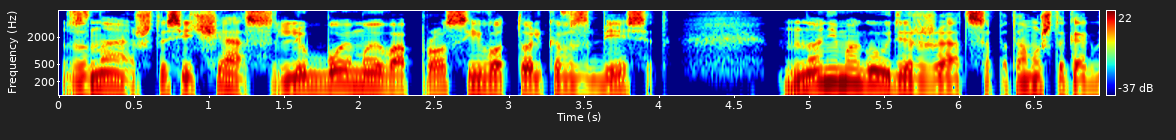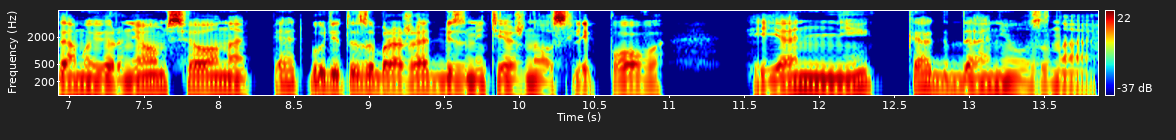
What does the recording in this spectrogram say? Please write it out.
Знаю, что сейчас любой мой вопрос его только взбесит. Но не могу удержаться, потому что когда мы вернемся, он опять будет изображать безмятежного слепого, я никогда не узнаю.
